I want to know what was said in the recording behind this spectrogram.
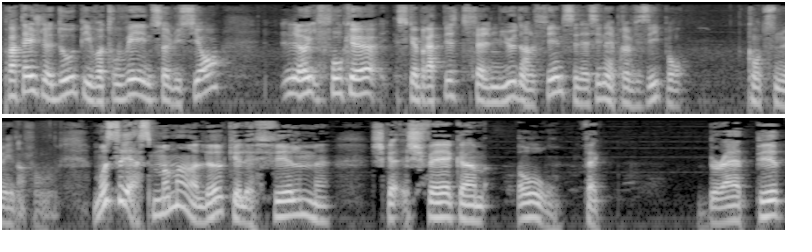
protège le doute puis il va trouver une solution. Là, il faut que ce que Brad Pitt fait le mieux dans le film, c'est d'essayer d'improviser pour continuer dans le fond. Moi, c'est à ce moment-là que le film, je, je fais comme, oh, fait que Brad Pitt,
